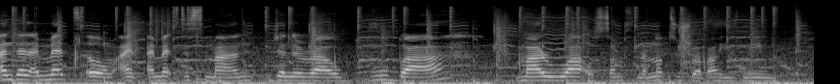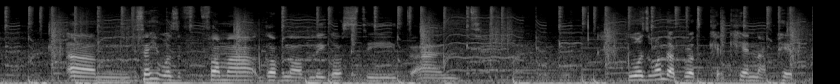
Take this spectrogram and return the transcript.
And then i met um i, I met this man general buba marwa or something. I'm not too sure about his name. Um he said he was the former governor of lagos state and he was the one that brought keke napep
